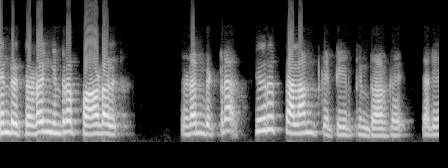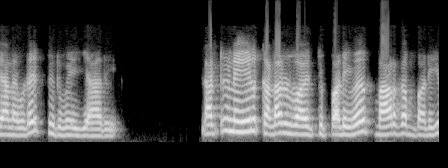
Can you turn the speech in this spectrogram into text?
என்று தொடங்குகின்ற பாடல் இடம்பெற்ற திருத்தலம் கட்டியிருக்கின்றார்கள். சரியான விட திருவையாறு. நற்றினையில் கடல் வாழ்த்து பாடியவர் பாரதம் பாடிய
